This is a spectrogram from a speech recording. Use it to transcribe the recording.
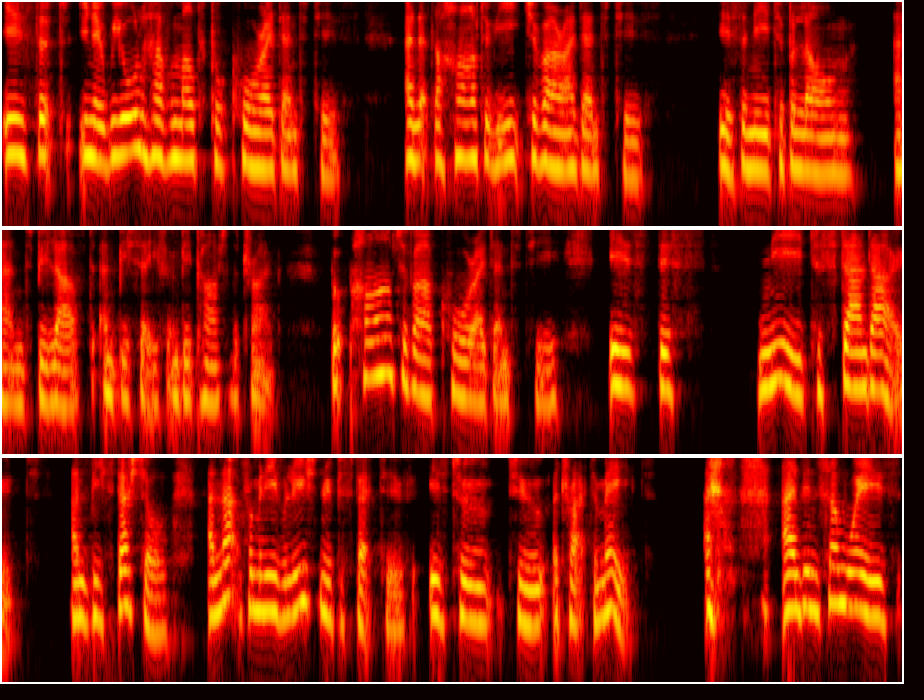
is that, you know, we all have multiple core identities and at the heart of each of our identities is the need to belong and be loved and be safe and be part of the tribe. But part of our core identity is this need to stand out and be special. And that from an evolutionary perspective is to, to attract a mate. and in some ways,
